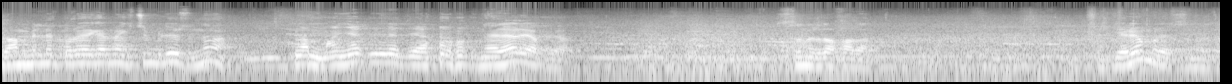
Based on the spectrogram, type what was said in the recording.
Şu an millet buraya gelmek için biliyorsun değil mi? Lan manyak millet ya. Neler yapıyor? Sınırda falan. Siz geliyor mu buraya sınırda?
